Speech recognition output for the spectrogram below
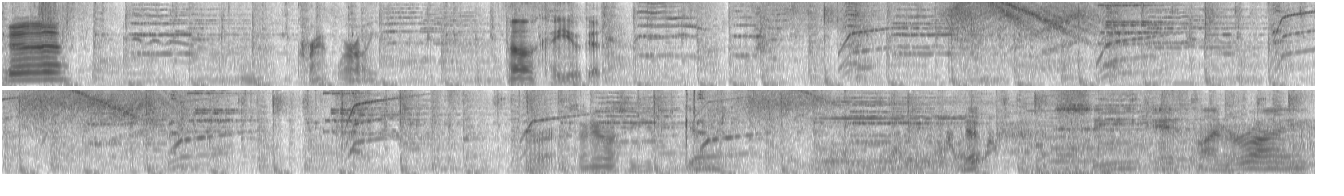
Mm, crap, where are you? Okay, you're good. Alright, was there anywhere else I needed to go? Nope. Let's see if I'm right.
